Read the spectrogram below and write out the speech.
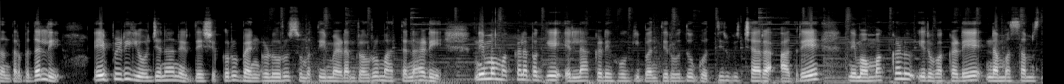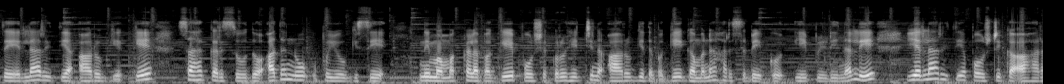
ಸಂದರ್ಭದಲ್ಲಿ ಎಪಿಡಿ ಯೋಜನಾ ನಿರ್ದೇಶಕರು ಬೆಂಗಳೂರು ಸುಮತಿ ಮೇಡಮ್ ರವರು ಮಾತನಾಡಿ, ನಿಮ್ಮ ಮಕ್ಕಳ ಬಗ್ಗೆ ಎಲ್ಲ ಕಡೆ ಹೋಗಿ ಬಂದಿರುವುದು ಗೊತ್ತಿರುವ ವಿಚಾರ. ಆದರೆ ನಿಮ್ಮ ಮಕ್ಕಳು ಇರುವ ಕಡೆ ನಮ್ಮ ಸಂಸ್ಥೆ ಎಲ್ಲ ರೀತಿಯ ಆರೋಗ್ಯಕ್ಕೆ ಸಹಕರಿಸುವುದು, ಅದನ್ನು ಉಪಯೋಗಿಸಿ. ನಿಮ್ಮ ಮಕ್ಕಳ ಬಗ್ಗೆ, ಪೋಷಕರು ಹೆಚ್ಚಿನ ಆರೋಗ್ಯದ ಬಗ್ಗೆ ಗಮನ ಹರಿಸಬೇಕು. ಎಪಿಡಿನಲ್ಲಿ ಎಲ್ಲ ರೀತಿಯ ಪೌಷ್ಟಿಕ ಆಹಾರ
